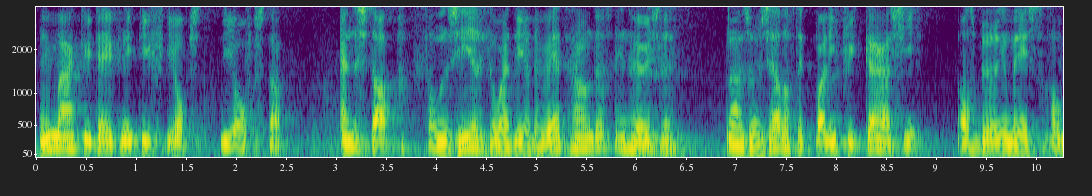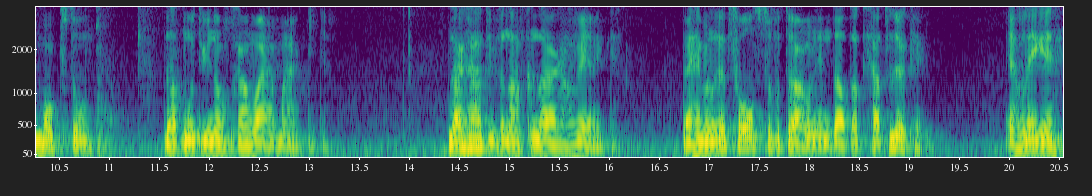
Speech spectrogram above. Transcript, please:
Nu maakt u definitief die, die overstap. En de stap van een zeer gewaardeerde wethouder in Heusden naar zo'nzelfde kwalificatie als burgemeester van Mokstel, dat moet u nog gaan waarmaken hier. Daar gaat u vanaf vandaag aan werken. Wij hebben er het volste vertrouwen in dat dat gaat lukken. Er liggen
